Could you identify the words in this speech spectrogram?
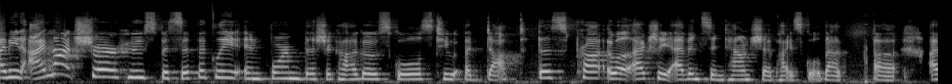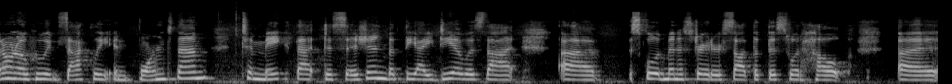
I mean, I'm not sure who specifically informed the Chicago schools to adopt this pro. Well, actually, Evanston Township High School. That uh, I don't know who exactly informed them to make that decision, but the idea was that uh, school administrators thought that this would help. Uh,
